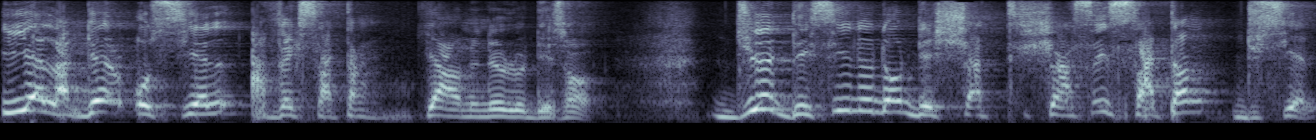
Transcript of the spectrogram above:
il y a la guerre au ciel avec Satan qui a amené le désordre. Dieu décide donc de chasser Satan du ciel.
